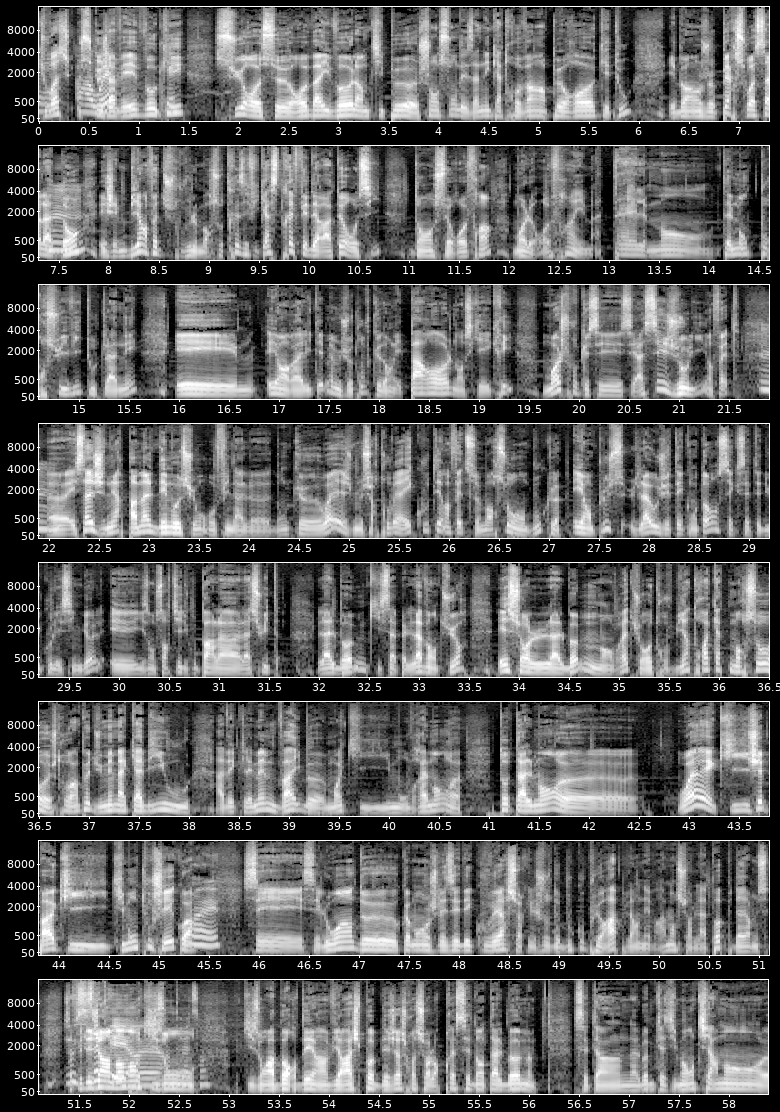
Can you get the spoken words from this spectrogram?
Tu vois ce, ce Ah que ouais? j'avais évoqué sur euh, ce revival un petit peu euh, chanson des années 80, un peu rock et tout. Et ben je perçois ça là-dedans Mhm. et j'aime bien en fait. Je trouve le morceau très efficace, très fédérateur aussi dans ce refrain. Moi le refrain il m'a tellement tellement poursuivi toute l'année et, et en réalité même je trouve que dans les paroles, dans ce qui est écrit, moi je trouve que c'est assez joli en fait. Mhm. Euh, et ça génère pas mal d'émotions au final. Donc euh, ouais, je me suis retrouvé à écouter en fait ce morceau en boucle. Et en plus, là où j'étais content, c'est que c'était du coup les singles et ils ont sorti du coup par la, la suite l'album qui s'appelle L'Aventure. Et sur l'album, en vrai, tu retrouves bien 3-4 morceaux, euh, je trouve un peu du même acabit ou avec les mêmes vibes, euh, moi qui m'ont vraiment euh, totalement... euh, Ouais, qui, je sais pas, qui, qui m'ont touché quoi. Ouais. C'est c'est loin de comment je les ai découverts sur quelque chose de beaucoup plus rap. Là, on est vraiment sur de la pop. D'ailleurs, ça Oui, fait déjà un moment euh, qu'ils ont, qu'ils ont abordé un virage pop. Déjà, je crois, sur leur précédent album, c'était un album quasiment entièrement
